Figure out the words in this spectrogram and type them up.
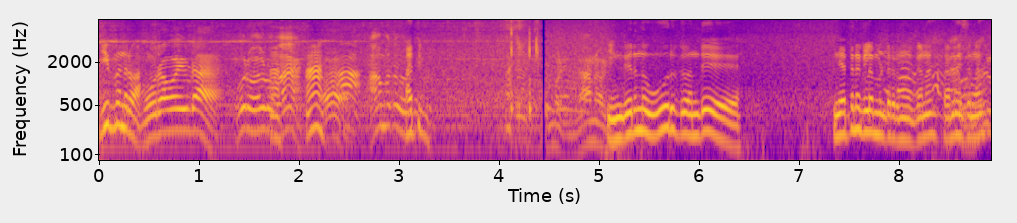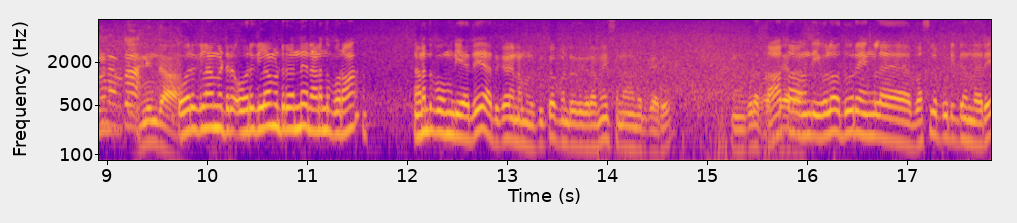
ஜீப் வந்துடுவா ஆ. ஆமாம் அத்தி நானும் இங்கேருந்து ஊருக்கு வந்து இங்க எத்தனை கிலோமீட்டர் இருக்குண்ணா ரமேஷ்ண்ணா ஒரு கிலோமீட்டர் ஒரு கிலோமீட்டர் வந்து நடந்து போகிறோம் நடந்து போக முடியாது. அதுக்காக நம்மளை பிக்கப் பண்ணுறதுக்கு ரமேஷ் அண்ணா வந்திருக்காரு. எங்க கூட தாத்தா வந்து இவ்வளோ தூரம் எங்களை பஸ்ஸில் கூட்டிகிட்டு வந்தார்.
